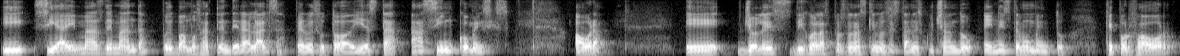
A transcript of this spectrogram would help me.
y si hay más demanda, pues vamos a atender al alza, pero eso todavía está a cinco meses. Ahora, eh, yo les digo a las personas que nos están escuchando en este momento que por favor,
